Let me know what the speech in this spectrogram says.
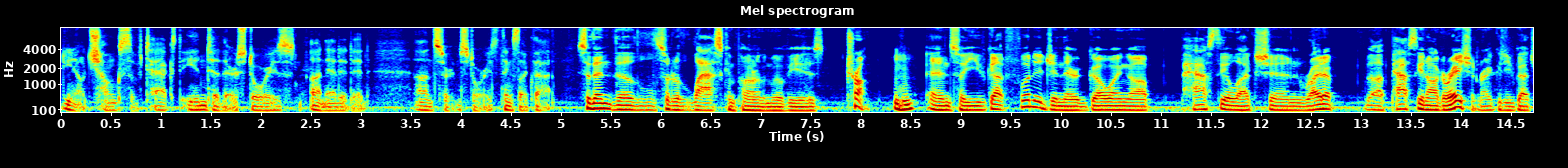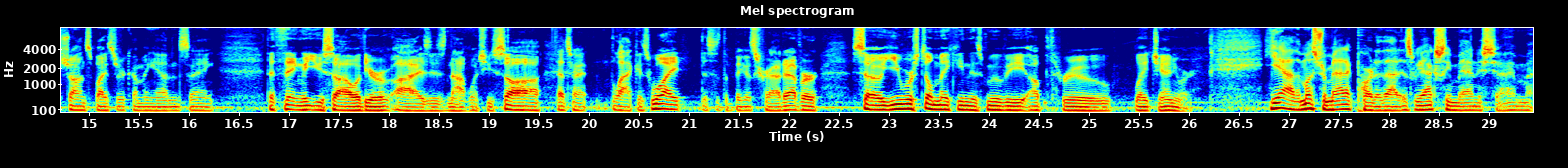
you know, chunks of text into their stories unedited on certain stories, things like that. So then the sort of last component of the movie is Trump. And so you've got footage in there going up past the election, right up uh, past the inauguration, right? Because you've got Sean Spicer coming out and saying the thing that you saw with your eyes is not what you saw. That's right. Black is white. This is the biggest crowd ever. So you were still making this movie up through late January. Yeah, the most dramatic part of that is we actually managed to. I'm, uh,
